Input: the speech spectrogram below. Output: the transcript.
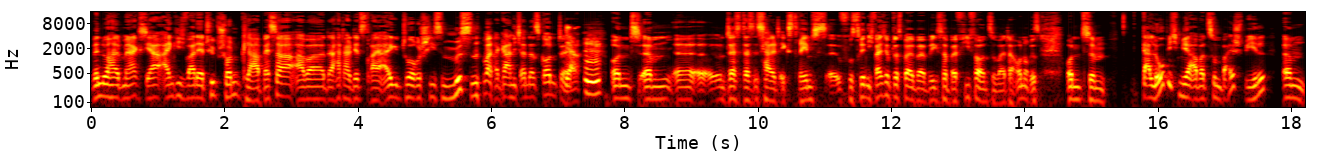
wenn du halt merkst, ja, eigentlich war der Typ schon klar besser, aber der hat halt jetzt drei Eigentore schießen müssen, weil er gar nicht anders konnte. Ja. Mhm. Und, ähm, äh, und das, das ist halt extremst äh, frustrierend. Ich weiß nicht, ob das bei, bei, wie gesagt, bei FIFA und so weiter auch noch ist. Und ähm, da lobe ich mir aber zum Beispiel, ähm,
